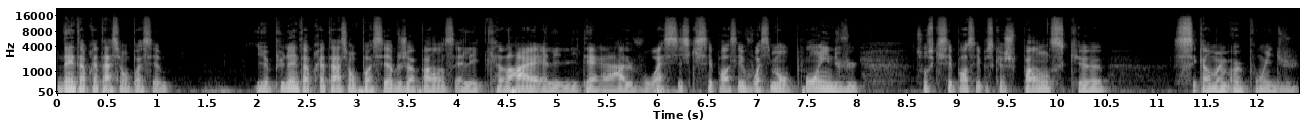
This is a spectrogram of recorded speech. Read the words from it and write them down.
d'interprétation possible. Il n'y a plus d'interprétation possible, je pense. Elle est claire, elle est littérale. Voici ce qui s'est passé. Voici mon point de vue sur ce qui s'est passé, parce que je pense que c'est quand même un point de vue.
